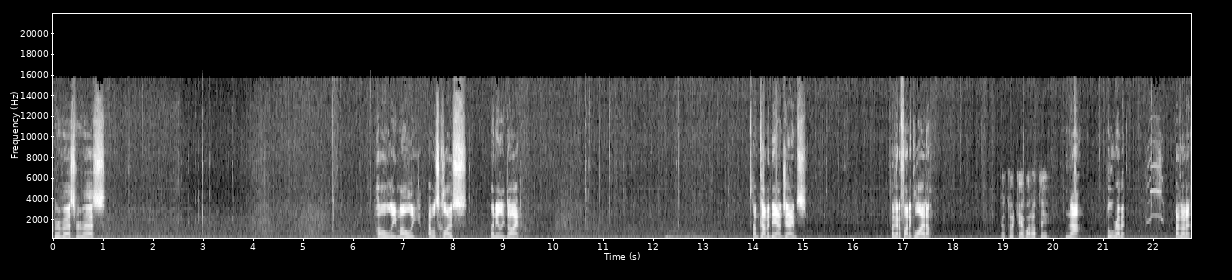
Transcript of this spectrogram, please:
Reverse, reverse. Holy moly. That was close. I nearly died. I'm coming down, James. I gotta find a glider. I thought you had one up there. Nah. Oh, rabbit. I got it.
